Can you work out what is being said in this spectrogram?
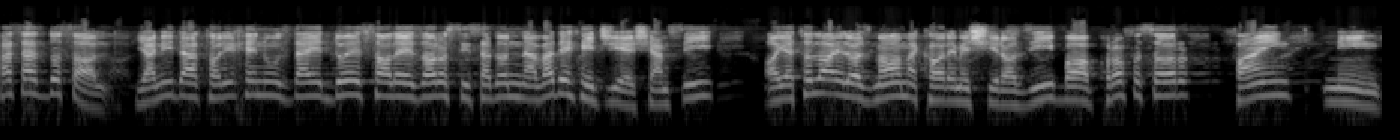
پس از دو سال یعنی در تاریخ 19 دو سال 1390 هجری شمسی آیت الله العظما مکارم شیرازی با پروفسور فاینگ نینگ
